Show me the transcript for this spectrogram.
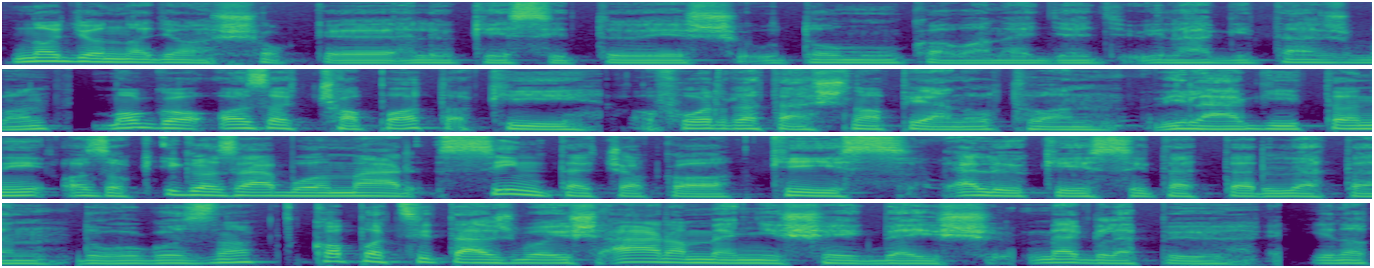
Nagyon-nagyon sok előkészítő és utómunka van egy-egy világításban. Maga az a csapat, aki a forgatás napján ott van világítani, azok igazából már szinte csak a kész, előkészített területen dolgoznak. Kapacitásba és árammennyiségbe is meglepő. Én a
